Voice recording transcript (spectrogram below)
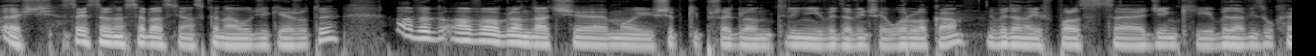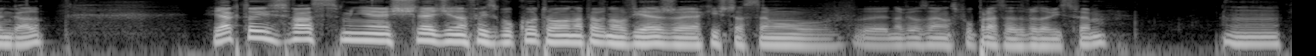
Cześć, z tej strony Sebastian z kanału Dzikie Rzuty, a wy, a wy oglądacie mój szybki przegląd linii wydawniczej Warlocka, wydanej w Polsce dzięki wydawnictwu Hengal. Jak ktoś z Was mnie śledzi na Facebooku, to na pewno wie, że jakiś czas temu nawiązałem współpracę z wydawnictwem. Mm,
